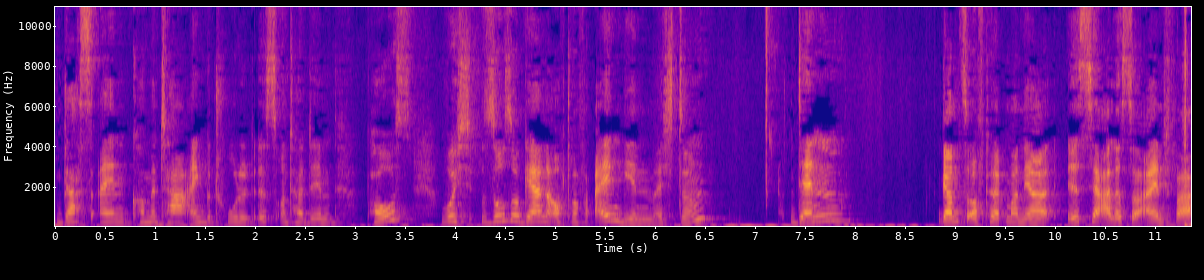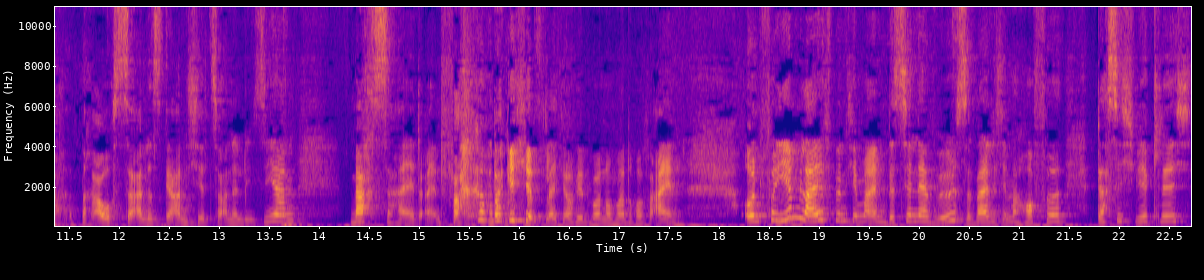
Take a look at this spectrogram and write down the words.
dass ein Kommentar eingetrudelt ist unter dem Post, wo ich so, so gerne auch darauf eingehen möchte. Denn ganz oft hört man ja, ist ja alles so einfach, brauchst du alles gar nicht hier zu analysieren, machst du halt einfach. da gehe ich jetzt gleich auf jeden Fall nochmal drauf ein. Und vor jedem Live bin ich immer ein bisschen nervös, weil ich immer hoffe, dass ich wirklich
